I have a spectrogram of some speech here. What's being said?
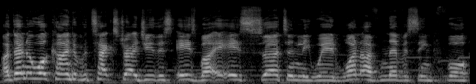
I don't know what kind of attack strategy this is, but it is certainly weird. One I've never seen before.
